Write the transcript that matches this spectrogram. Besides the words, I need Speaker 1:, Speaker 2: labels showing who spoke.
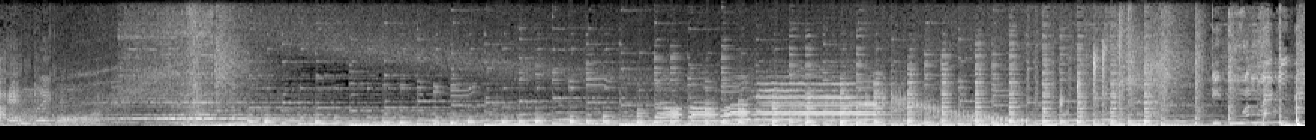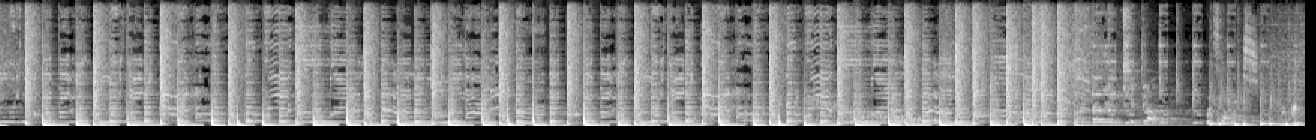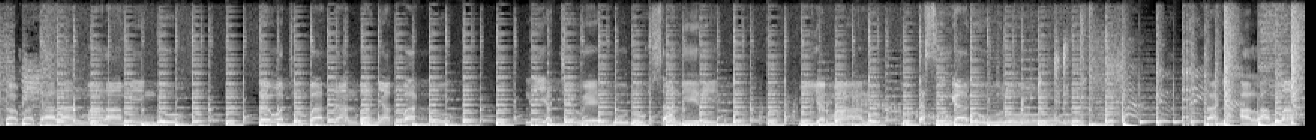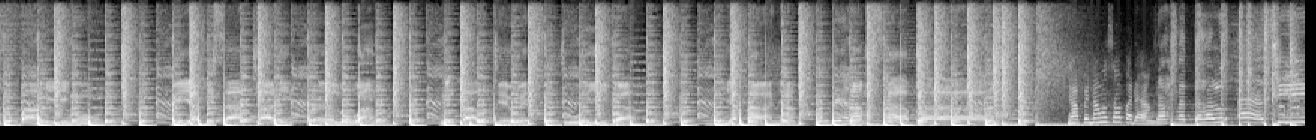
Speaker 1: 家計
Speaker 2: のりこう jalan malam minggu. Lewat jembatan banyak baku Lihat cewek duduk sendiri. Biar malu
Speaker 3: Ngapain nama siapa dang?
Speaker 4: Rahmat Tahalu Asik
